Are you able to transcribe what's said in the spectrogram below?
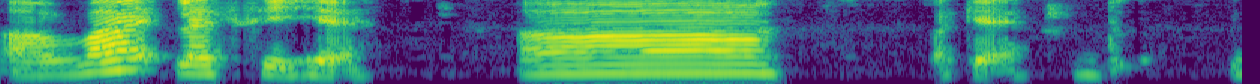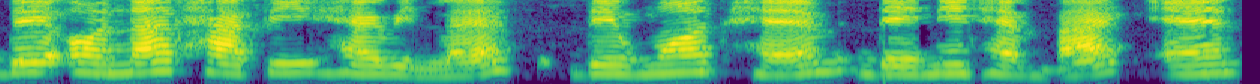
All right, let's see here. Um, okay they are not happy Harry left. They want him. They need him back and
